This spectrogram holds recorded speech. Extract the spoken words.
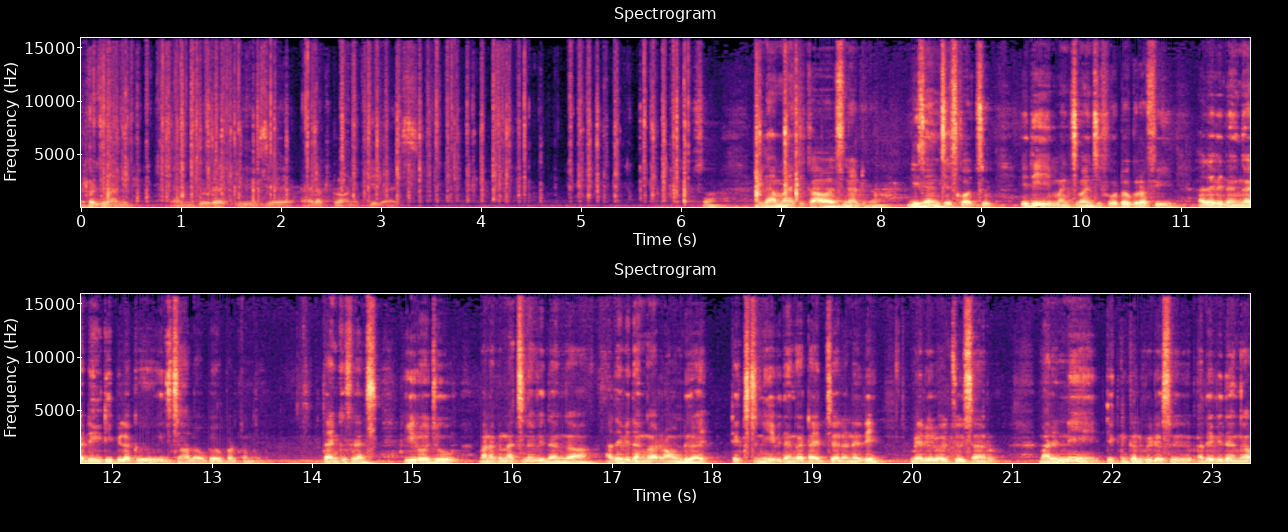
ఇక్కడ చూడండి. Computer is electronic device. So ఇలా మనకి కావాల్సినట్టుగా డిజైన్ చేసుకోవచ్చు. ఇది మంచి మంచి ఫోటోగ్రఫీ అదేవిధంగా డిటిపిలకు ఇది చాలా ఉపయోగపడుతుంది. థ్యాంక్ యూ ఫ్రెండ్స్ ఈరోజు మనకు నచ్చిన విధంగా అదేవిధంగా రౌండ్గా టెక్స్ట్ని ఏ విధంగా టైప్ చేయాలనేది మీరు ఈరోజు చూశారు. మరిన్ని టెక్నికల్ వీడియోస్ అదేవిధంగా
